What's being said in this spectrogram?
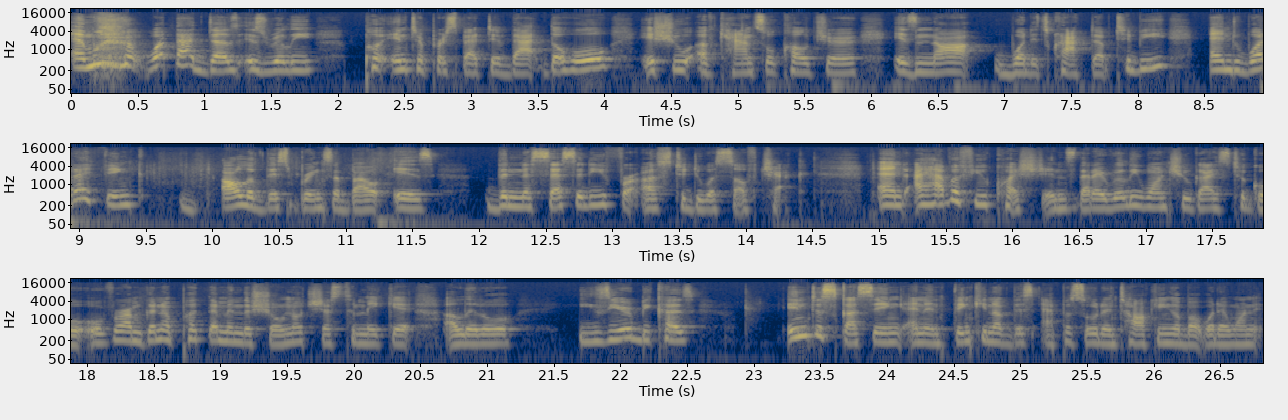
And what that does is really put into perspective that the whole issue of cancel culture is not what it's cracked up to be. And what I think all of this brings about is the necessity for us to do a self check. And I have a few questions that I really want you guys to go over. I'm going to put them in the show notes just to make it a little easier because in discussing and in thinking of this episode and talking about what I wanted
